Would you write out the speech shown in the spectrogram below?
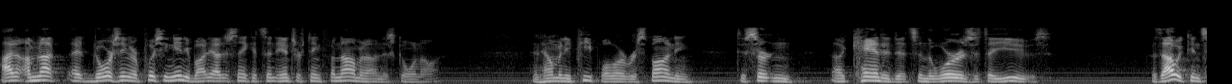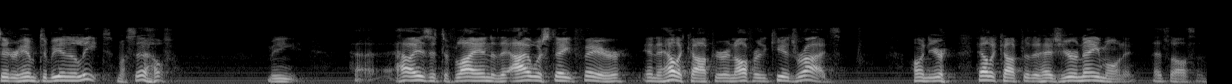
I, am not endorsing or pushing anybody. I just think it's an interesting phenomenon that's going on. And how many people are responding to certain uh, candidates and the words that they use. Because I would consider him to be an elite myself. I mean, how is it to fly into the Iowa State Fair in a helicopter and offer the kids rides on your helicopter that has your name on it? That's awesome.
